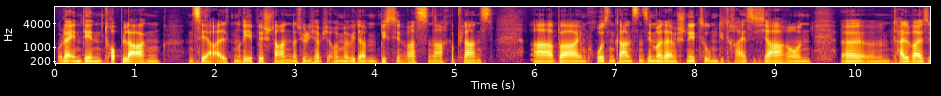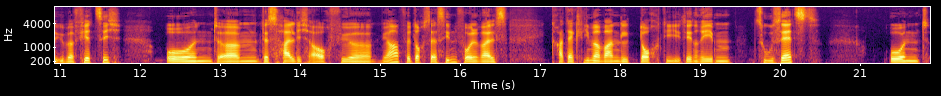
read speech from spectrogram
oder in den Toplagen einen sehr alten Rebbestand. Natürlich habe ich auch immer wieder ein bisschen was nachgepflanzt, aber im Großen und Ganzen sind wir da im Schnitt so um die 30 Jahre und äh, teilweise über 40. Und ähm, das halte ich auch für, ja, für doch sehr sinnvoll, weil es gerade der Klimawandel doch die, den Reben zusetzt. Und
